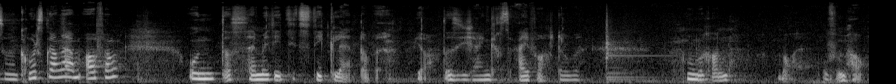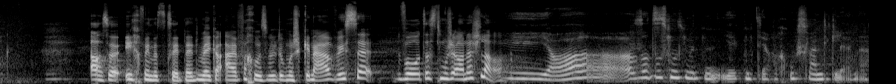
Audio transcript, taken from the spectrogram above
So einen Kurs gegangen am Anfang und das haben wir jetzt nicht gelernt. Aber ja, das ist eigentlich das Einfachste, was man kann machen auf dem Hang. Also ich finde, es sieht nicht mega einfach aus, weil du musst genau wissen, wo das du anschlagen musst. Ja, also das muss man irgendwie einfach auswendig lernen.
